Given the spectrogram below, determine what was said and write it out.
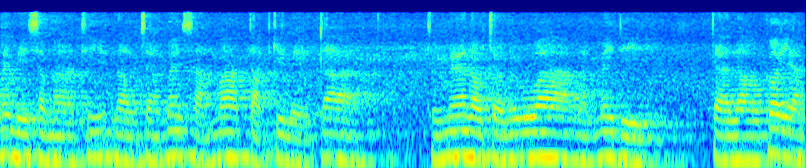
ไม่มีสมาธิเราจะไม่สามารถตัดกิเลสได้ ถึงแม้เราจะรู้ว่ามันไม่ดี แต่เราก็ยัง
